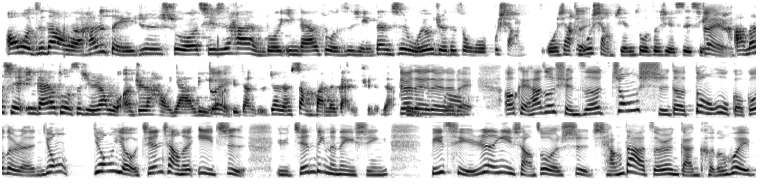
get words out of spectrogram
哦，我知道了，他是等于就是说，其实他很多应该要做的事情，但是我又觉得说我不想，我想我想先做这些事情，对啊，那些应该要做的事情让我呃觉得好压力哦，对就这样子，就像上班的感觉这样。对嗯对对对对、o k 他说选择忠实的动物狗狗的人拥拥有坚强的意志与坚定的内心，比起任意想做的事，强大的责任感可能会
